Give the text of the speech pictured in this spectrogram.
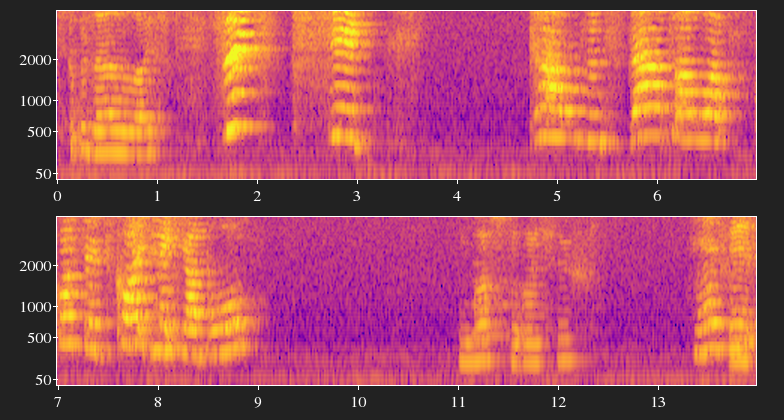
Es tut mir sehr, sehr leid. 50.000 Star Power kostet Colt Mechabo. Was für ein Fisch. Hä, Äh,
